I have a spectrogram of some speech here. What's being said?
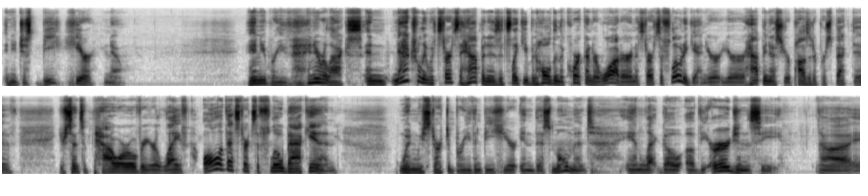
and you just be here now, and you breathe and you relax, and naturally, what starts to happen is it's like you've been holding the cork underwater and it starts to float again. Your, your happiness, your positive perspective, your sense of power over your life, all of that starts to flow back in when we start to breathe and be here in this moment and let go of the urgency. Uh,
